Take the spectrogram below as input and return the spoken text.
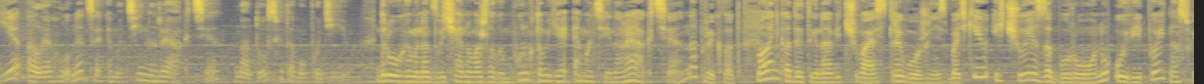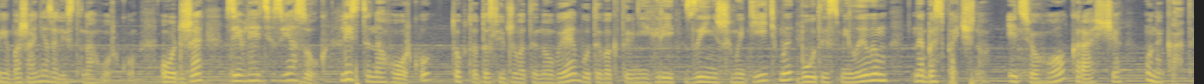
є, але головне це емоційна реакція на досвід або подію. Другим надзвичайно важливим пунктом є емоційна реакція. Наприклад, маленька дитина відчуває стривоженість батьків і чує заборону у відповідь на своє бажання залізти на горку. Отже, з'являється зв'язок: лізти на горку, тобто досліджувати нове, бути в активній грі з іншими дітьми, бути сміливим небезпечно, і цього краще уникати.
